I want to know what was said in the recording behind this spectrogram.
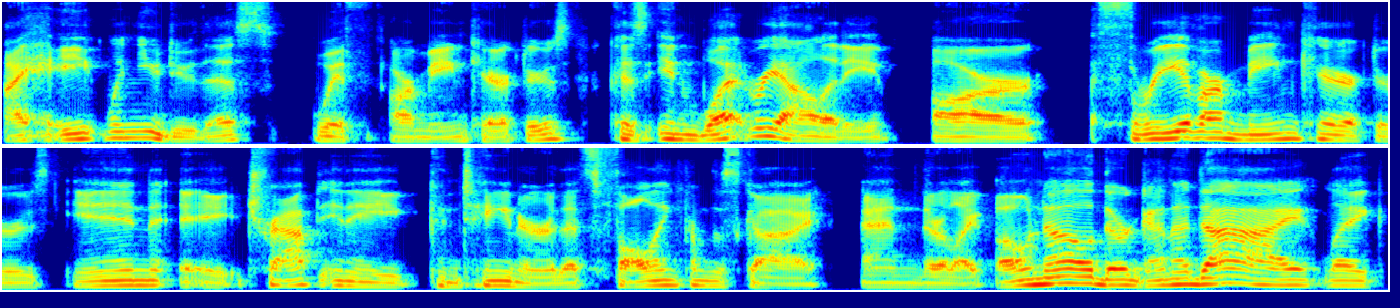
I hate when you do this with our main characters because in what reality are three of our main characters in a trapped in a container that's falling from the sky and they're like oh no they're gonna die. Like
